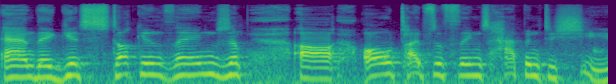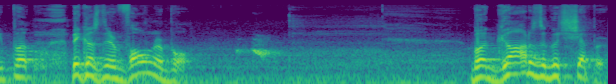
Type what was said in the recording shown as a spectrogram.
and they get stuck in things. Uh, all types of things happen to sheep uh, because they're vulnerable. But God is a good shepherd.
